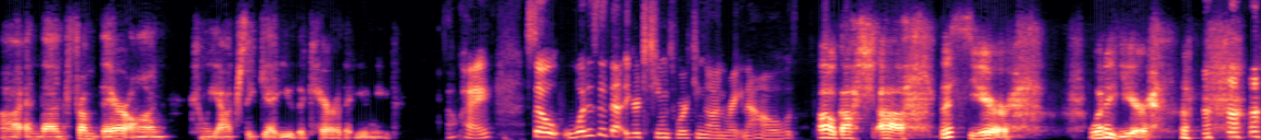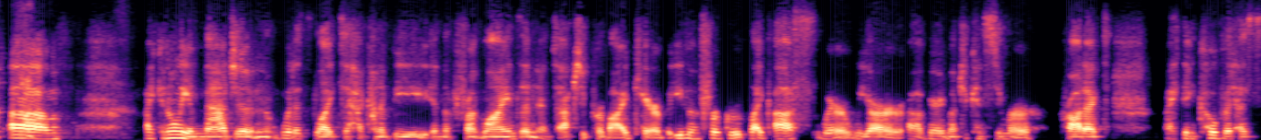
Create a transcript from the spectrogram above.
uh, and then from there on, can we actually get you the care that you need? Okay. So, what is it that your team's working on right now? Oh, gosh. Uh, this year, what a year. um, I can only imagine what it's like to kind of be in the front lines and, and to actually provide care. But even for a group like us, where we are uh, very much a consumer product, I think COVID has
